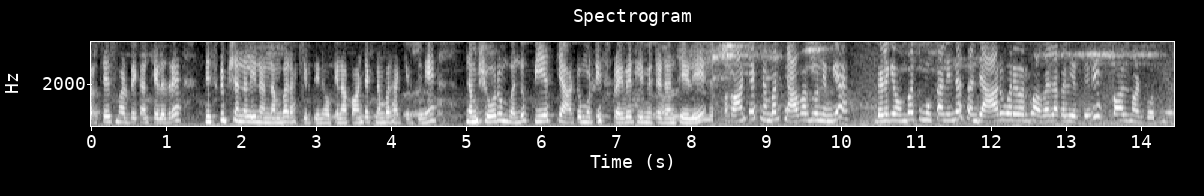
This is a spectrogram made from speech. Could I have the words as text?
ಪರ್ಚೇಸ್ ಮಾಡ್ಬೇಕಂತ ಹೇಳಿದ್ರೆ ಡಿಸ್ಕ್ರಿಪ್ಷನ್ ಅಲ್ಲಿ ನನ್ನ ನಂಬರ್ ಹಾಕಿರ್ತೀನಿ ಓಕೆನಾ ಕಾಂಟ್ಯಾಕ್ಟ್ ನಂಬರ್ ಹಾಕಿರ್ತೀನಿ. ನಮ್ಮ ಶೋರೂಮ್ ಬಂದು P S K automotives private limited ಅಂತ ಹೇಳಿ. ಕಾಂಟ್ಯಾಕ್ಟ್ ನಂಬರ್ಸ್ ಯಾವಾಗಲೂ ನಿಮಗೆ ಬೆಳಗ್ಗೆ ಒಂಬತ್ತು ಮುಕ್ಕಾಲಿಂದ ಸಂಜೆ ಆರೂವರೆವರೆಗೂ ಅವೈಲಬಲ್ ಇರ್ತೀವಿ. ಕಾಲ್ ಮಾಡ್ಬೋದು ನೀವು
